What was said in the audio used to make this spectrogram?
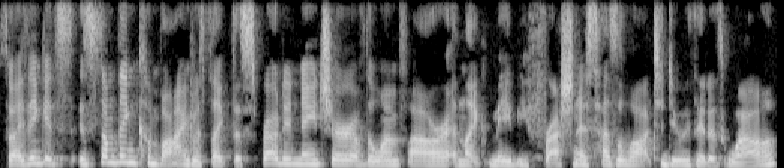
So I think it's it's something combined with like the sprouted nature of the one flour and like maybe freshness has a lot to do with it as well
